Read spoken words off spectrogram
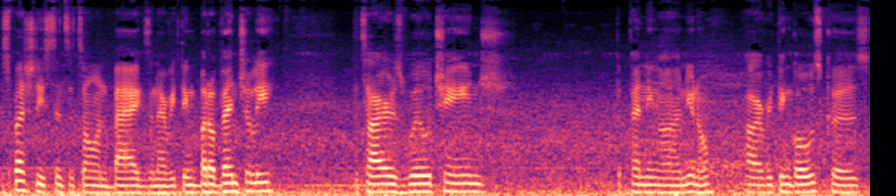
especially since it's on bags and everything. But eventually the tires will change depending on, you know, how everything goes cuz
